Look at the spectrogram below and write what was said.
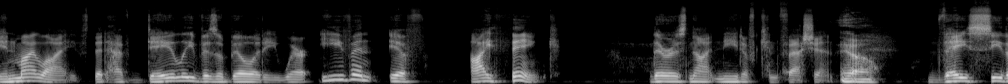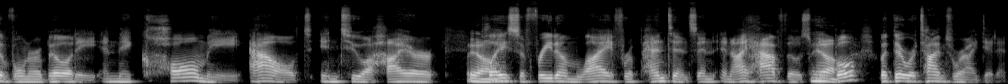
in my life that have daily visibility where even if I think there is not need of confession, yeah. they see the vulnerability and they call me out into a higher Yeah. place of freedom, life, repentance. And, and I have those Yeah. people, but there were times where I didn't.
